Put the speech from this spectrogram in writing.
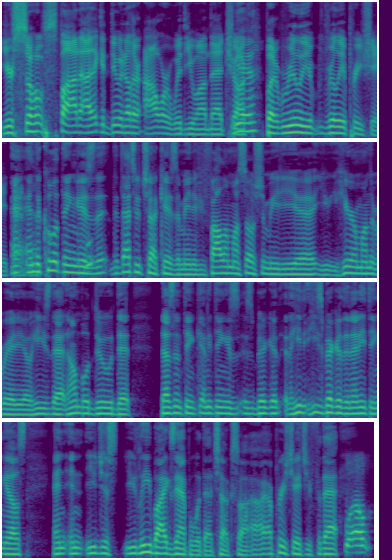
you're so spot. on. I could do another hour with you on that, Chuck. Yeah. But really, really appreciate that. And, and the cool thing is that that that's who Chuck is. I mean, if you follow him on social media, you hear him on the radio. He's that humble dude that doesn't think anything is, is bigger. He, he's bigger than anything else. And and you just you lead by example with that, Chuck. So I, I appreciate you for that. Well,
